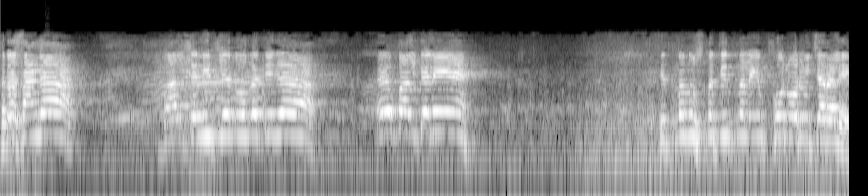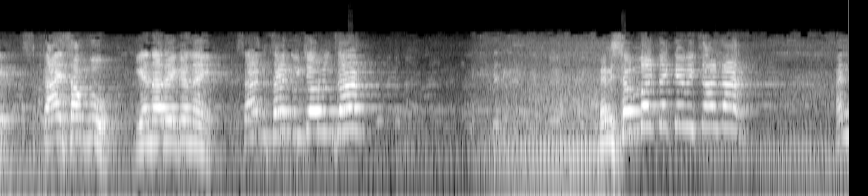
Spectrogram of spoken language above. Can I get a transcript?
खरं सांगा बाल्कनीतले दोघं तिघ ए बाल्कनी. तिथनं नुसतं तिथनं लगे फोनवर विचाराले काय सांगू येणार आहे का नाही? सांग सांग विचारून सांग. आणि शंभर टक्के विचारणार. आणि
